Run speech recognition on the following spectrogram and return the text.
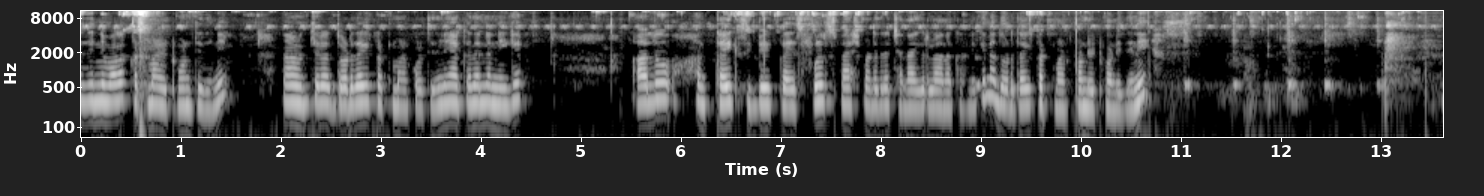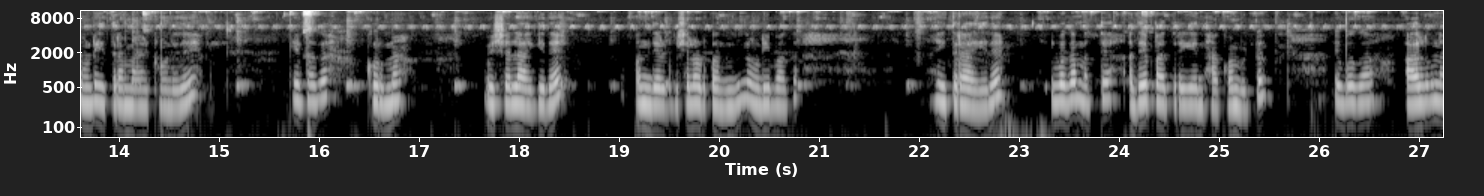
ಇದನ್ನ ಇವಾಗ ಕಟ್ ಮಾಡಿ ಇಟ್ಕೊತಿದ್ದೀನಿ. ನಾನು ಒಂಚೂರ ದೊಡ್ಡದಾಗಿ ಕಟ್ ಮಾಡ್ಕೊಳ್ತಿದ್ದೀನಿ, ಯಾಕಂದರೆ ನನಗೆ ಆಲೂ ಅದು ಕೈಗೆ ಸಿಗಬೇಕು ಕೈ ಫುಲ್ ಸ್ಮ್ಯಾಶ್ ಮಾಡಿದರೆ ಚೆನ್ನಾಗಿರಲ್ಲ ಅನ್ನೋ ಕಾರಣಕ್ಕೆ ನಾನು ದೊಡ್ಡದಾಗಿ ಕಟ್ ಮಾಡ್ಕೊಂಡು ಇಟ್ಕೊಂಡಿದ್ದೀನಿ. ನೋಡಿ ಈ ಥರ ಮಾಡಿಟ್ಕೊಂಡಿದ್ದೀನಿ ಇವಾಗ ಕುರ್ಮ ವಿಶಲ್ ಆಗಿದೆ. ಒಂದೆರಡು ವಿಶಲ್ ಹೊಡ್ಕೊಂಡಿದ್ದೀನಿ. ನೋಡಿ ಇವಾಗ ಈ ಥರ ಆಗಿದೆ. ಇವಾಗ ಮತ್ತೆ ಅದೇ ಪಾತ್ರೆಗೆ ಹಾಕ್ಕೊಂಡ್ಬಿಟ್ಟು ಇವಾಗ ಹಾಲನ್ನ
